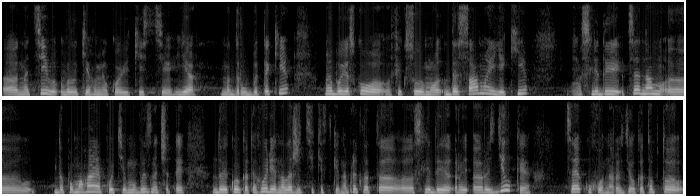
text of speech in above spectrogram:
е, на цій великій гомілковій кістці є надруби такі. Ми обов'язково фіксуємо, де саме, які сліди. Це нам е, допомагає потім визначити, до якої категорії належать ці кістки. Наприклад, е, сліди розділки це кухонна розділка. Тобто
